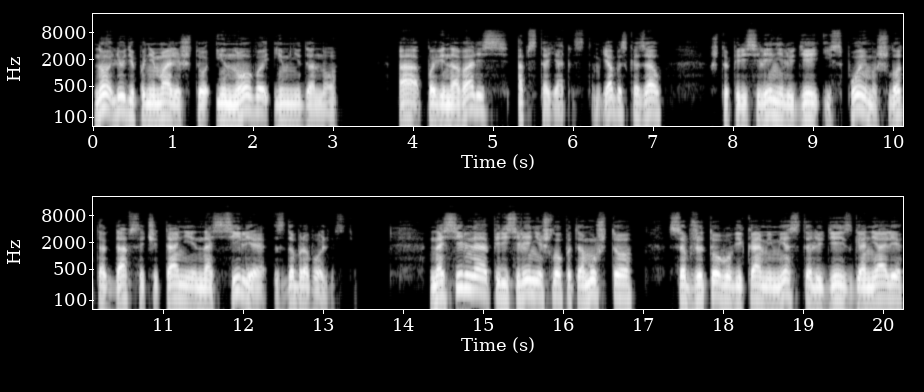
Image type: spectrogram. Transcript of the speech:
Но люди понимали, что иного им не дано, а повиновались обстоятельствам. Я бы сказал, что переселение людей из поймы шло тогда в сочетании насилия с добровольностью. Насильное переселение шло потому, что с обжитого веками места людей сгоняли,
